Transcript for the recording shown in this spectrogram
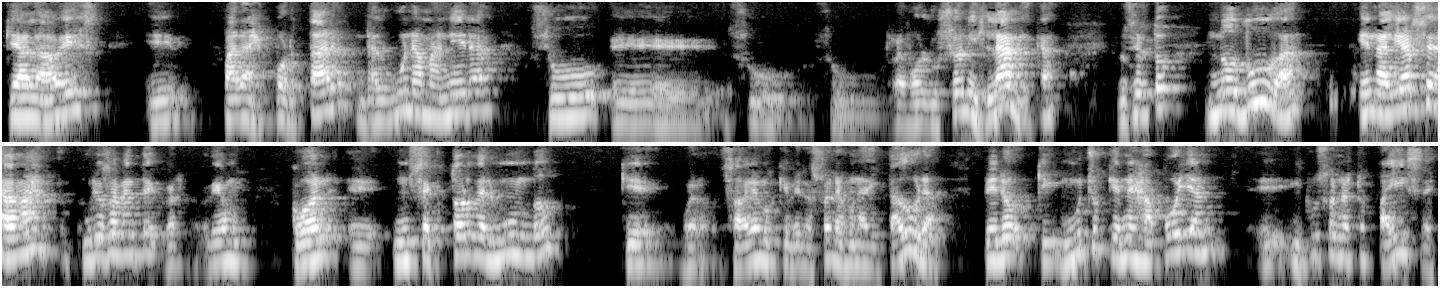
que a la vez, para exportar de alguna manera su, su, revolución islámica, ¿no es cierto?, no duda en aliarse, además, curiosamente, digamos, con eh, un sector del mundo que, bueno, sabemos que Venezuela es una dictadura, pero que muchos quienes apoyan, eh, incluso en nuestros países,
